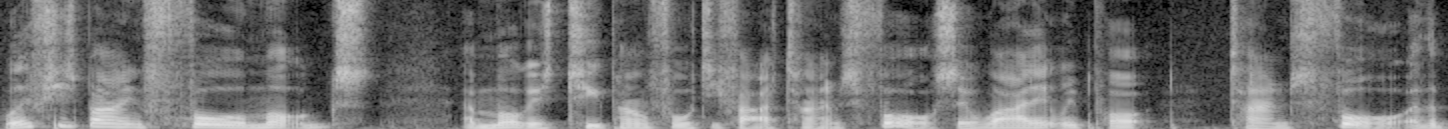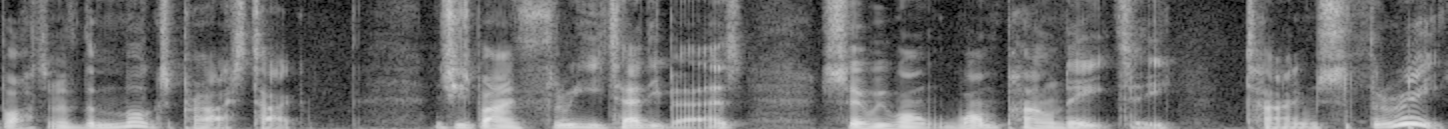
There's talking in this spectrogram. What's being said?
Well, if she's buying four mugs, a mug is £2.45 times four. So why don't we put times four at the bottom of the mug's price tag? And she's buying three teddy bears, so we want £1.80 times 3.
